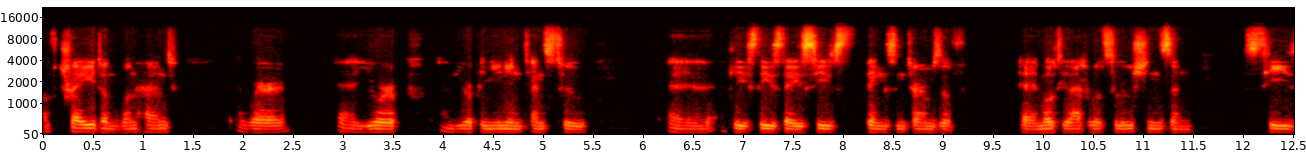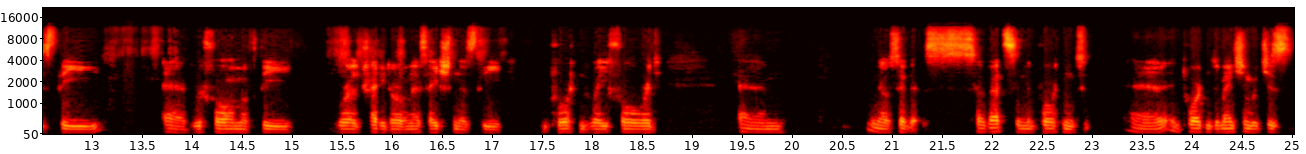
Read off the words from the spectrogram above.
of trade on the one hand, where uh, Europe and the European Union tends to, uh, at least these days, sees things in terms of uh, multilateral solutions and sees the uh, reform of the World Trade Organization as the important way forward. Um, you know, so that, so that's an important uh, important dimension, which is,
